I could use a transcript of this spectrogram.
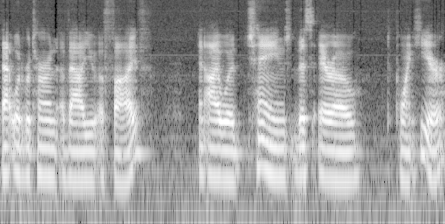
that would return a value of 5, and I would change this arrow to point here,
